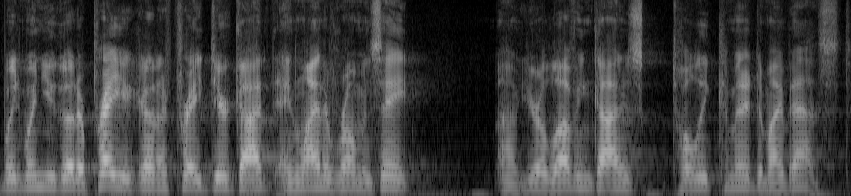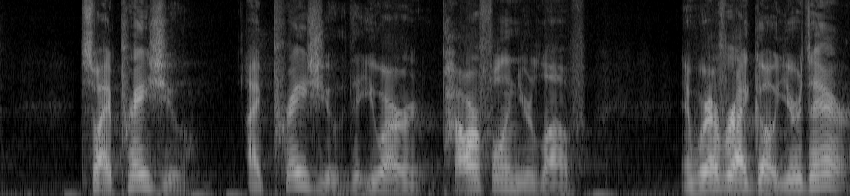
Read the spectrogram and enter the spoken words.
When you go to pray, you're going to pray, Dear God, in light of Romans 8, uh, you're a loving God who's totally committed to my best. So I praise you. I praise you that you are powerful in your love. And wherever I go, you're there.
